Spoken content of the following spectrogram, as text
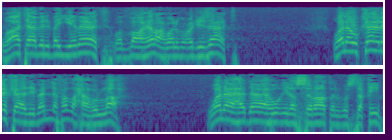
وأتى بالبينات والظاهرة والمعجزات. ولو كان كاذبا لفضحه الله. ولا هداه إلى الصراط المستقيم.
